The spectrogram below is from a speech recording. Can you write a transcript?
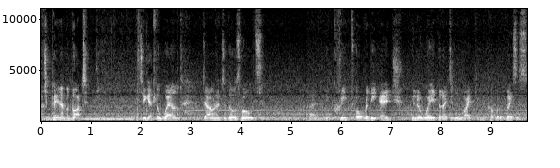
Such a pain in the butt to get the weld down into those holes. And it creeped over the edge in a way that I didn't like in a couple of places.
